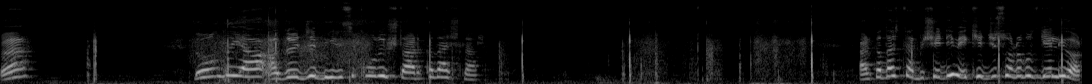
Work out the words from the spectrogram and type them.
Ha? Ne oldu ya? Az önce birisi konuştu arkadaşlar. Arkadaşlar bir şey değil mi? İkinci sorumuz geliyor.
